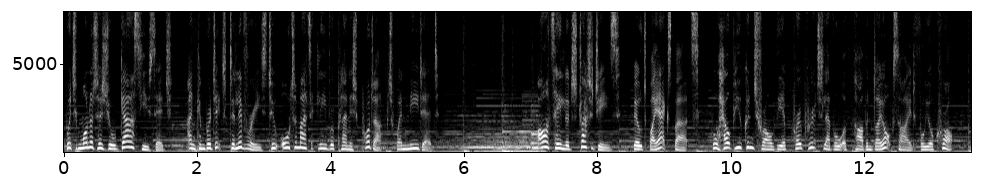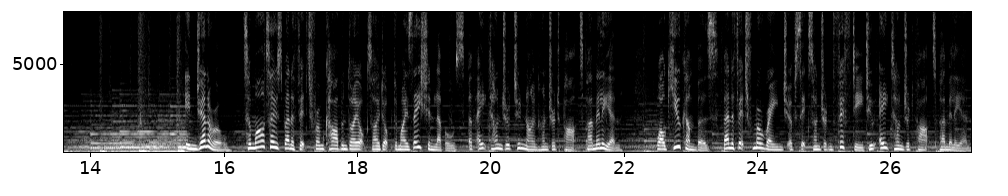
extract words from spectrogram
which monitors your gas usage and can predict deliveries to automatically replenish product when needed. Our tailored strategies, built by experts, will help you control the appropriate level of carbon dioxide for your crop. In general, tomatoes benefit from carbon dioxide optimization levels of 800 to 900 parts per million, while cucumbers benefit from a range of 650 to 800 parts per million.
